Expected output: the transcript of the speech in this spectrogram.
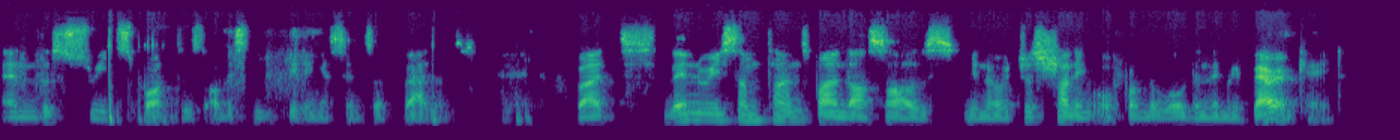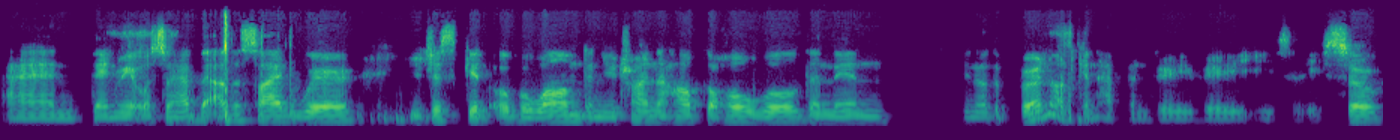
And the sweet spot is obviously getting a sense of balance. But then we sometimes find ourselves, you know, just shutting off from the world and then we barricade. And then we also have the other side where you just get overwhelmed and you're trying to help the whole world and then you know the burnout can happen very very easily so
